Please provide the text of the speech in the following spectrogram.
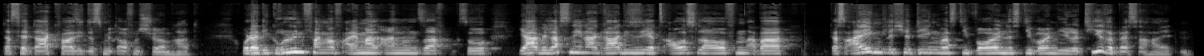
dass er da quasi das mit auf dem Schirm hat. Oder die Grünen fangen auf einmal an und sagen so, ja, wir lassen den Agrardiesel jetzt auslaufen, aber das eigentliche Ding, was die wollen, ist, die wollen ihre Tiere besser halten.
